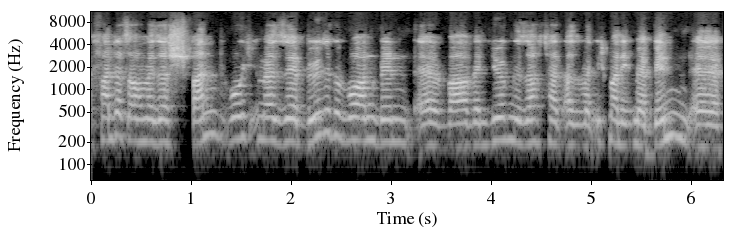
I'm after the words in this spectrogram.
fand das auch immer sehr spannend. Wo ich immer sehr böse geworden bin, äh, war, wenn Jürgen gesagt hat, also wenn ich mal nicht mehr bin, äh,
